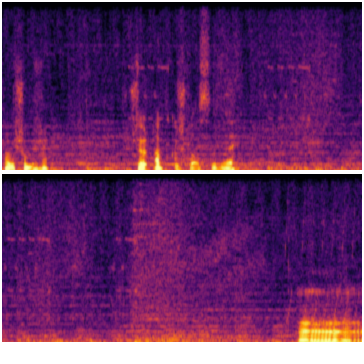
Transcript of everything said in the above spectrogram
habe ich schon bestimmt abgeschlossen ne? ah.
